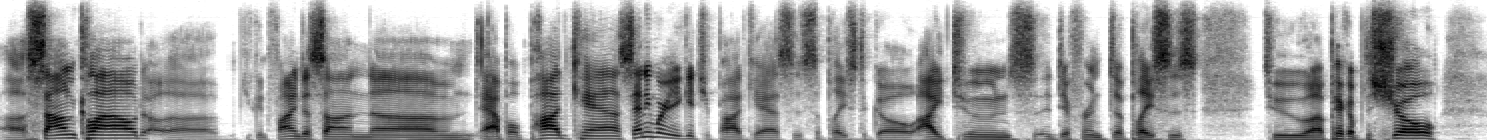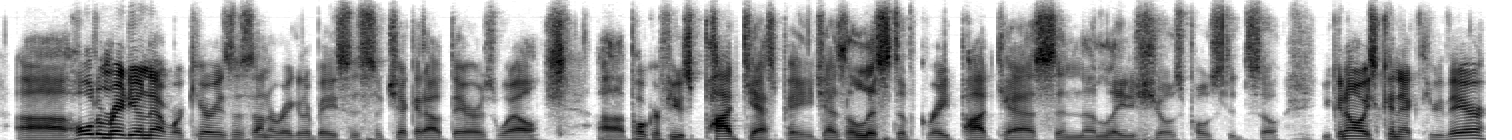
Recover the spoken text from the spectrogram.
uh, uh, SoundCloud. Uh, you can find us on um, Apple Podcasts. Anywhere you get your podcasts is the place to go. iTunes, different uh, places to uh, pick up the show. Uh, Hold'em Radio Network carries us on a regular basis, so check it out there as well. Uh, Poker Fuse podcast page has a list of great podcasts and the latest shows posted, so you can always connect through there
